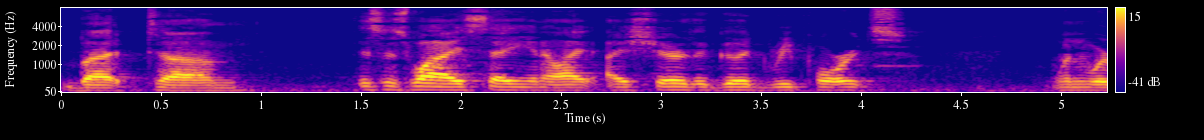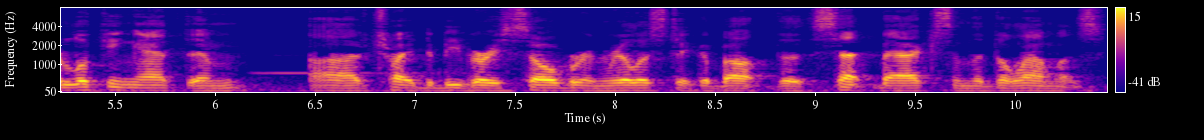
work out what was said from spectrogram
But um, this is why I say, you know, I, I share the good reports when we're looking at them uh, I've tried to be very sober and realistic about the setbacks and the dilemmas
